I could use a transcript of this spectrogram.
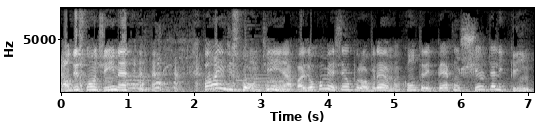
Dá um descontinho, né? Falar em descontinho, rapaz, eu comecei o programa com tripé com cheiro de alecrim.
